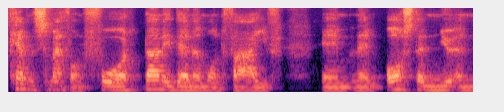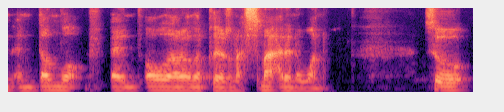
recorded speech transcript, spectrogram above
Kevin Smith on four, Danny Denholm on five, um, and then Austin Newton and Dunlop and all our other players on a smattering of one. So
